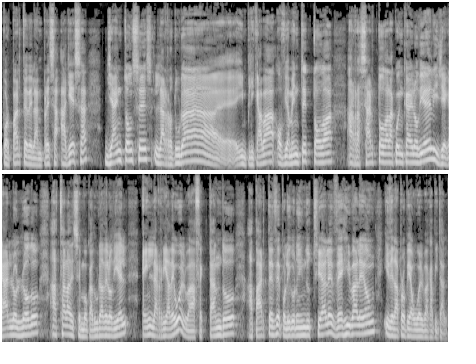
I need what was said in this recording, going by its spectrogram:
por parte de la empresa Ayesa. Ya entonces la rotura eh, implicaba obviamente toda arrasar toda la cuenca del Odiel y llegar los lodos hasta la desembocadura del Odiel en la ría de Huelva, afectando a partes de polígonos industriales de Gibaleón y de la propia Huelva capital.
